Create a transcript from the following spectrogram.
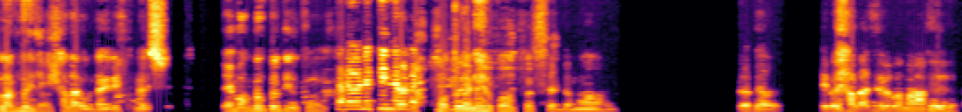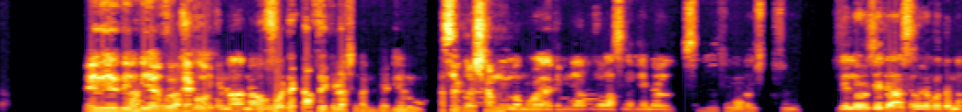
লাগবে এই মগ্ন করে দিও তো। এই যেটা আছে ওটা কথা না।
